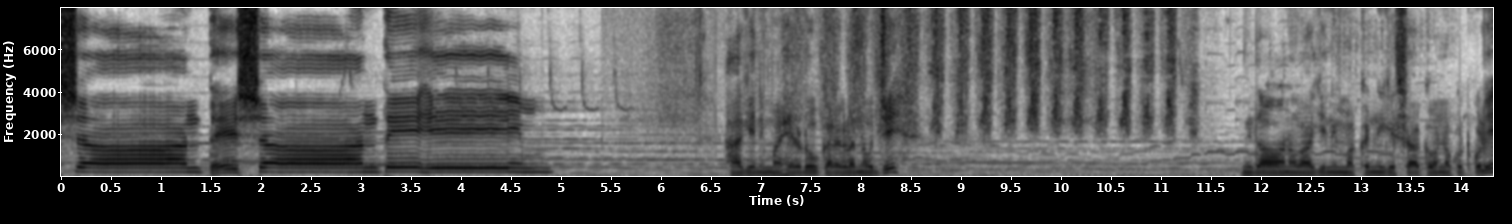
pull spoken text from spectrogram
ಶಾಂತಿ ಶಾಂತಿ ಹಾಗೆ ನಿಮ್ಮ ಎರಡೂ ಕರಗಳನ್ನು ಉಜ್ಜಿ. ನಿಧಾನವಾಗಿ ನಿಮ್ಮ ಕಣ್ಣಿಗೆ ಶಾಖವನ್ನು ಕೊಟ್ಕೊಳ್ಳಿ.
